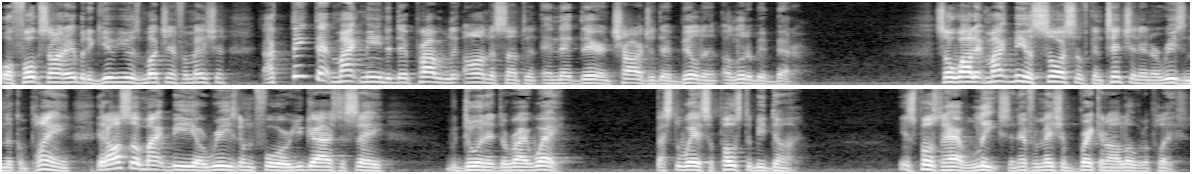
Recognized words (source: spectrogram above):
or folks aren't able to give you as much information, I think that might mean that they're probably on to something and that they're in charge of their building a little bit better. So while it might be a source of contention and a reason to complain, it also might be a reason for you guys to say we're doing it the right way. That's the way it's supposed to be done. You're supposed to have leaks and information breaking all over the place.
